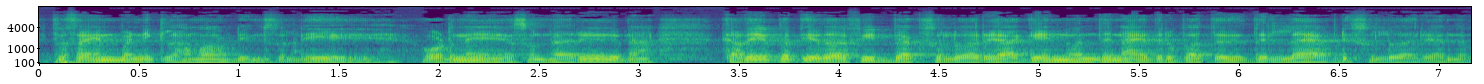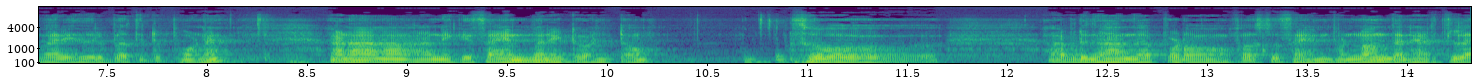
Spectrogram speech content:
இப்போ சைன் பண்ணிக்கலாமா? அப்படின்னு சொல்லி உடனே சொன்னார். நான் கதையை பற்றி ஏதாவது ஃபீட்பேக் சொல்லுவார். அகைன் வந்து நான் எதிர்பார்த்தது இது இல்லை அப்படி சொல்லுவார். அந்த மாதிரி எதிர்பார்த்துட்டு போனேன். ஆனால் அன்றைக்கி சைன் பண்ணிட்டு வந்துட்டோம். ஸோ அப்படி தான் அந்த படம் ஃபஸ்ட்டு சைன் பண்ணோம். அந்த நேரத்தில்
